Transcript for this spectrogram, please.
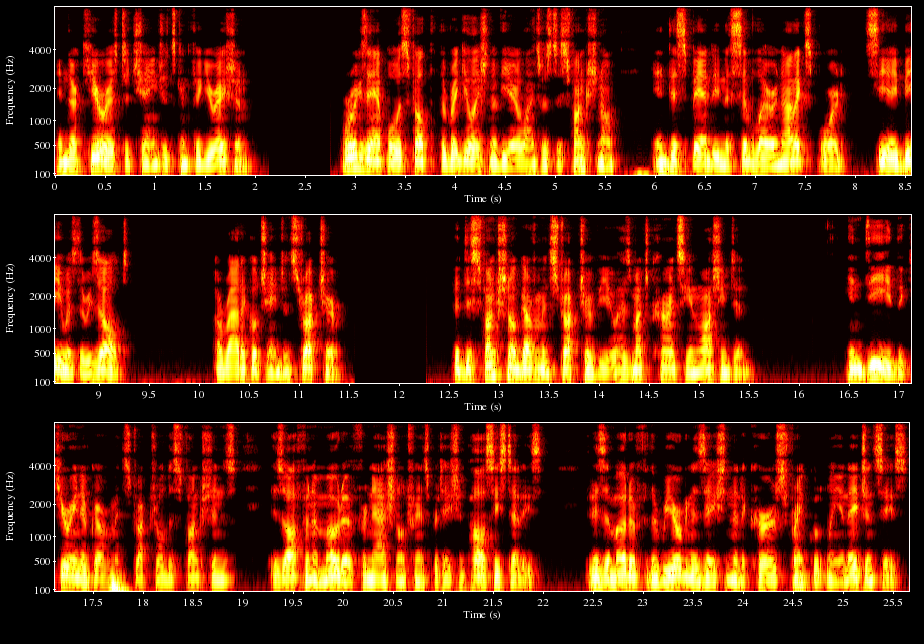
and their cure is to change its configuration. For example, it was felt that the regulation of the airlines was dysfunctional, and disbanding the Civil Aeronautics Board, CAB, was the result. A radical change in structure. The dysfunctional government structure view has much currency in Washington. Indeed, the curing of government structural dysfunctions is often a motive for national transportation policy studies. It is a motive for the reorganization that occurs frequently in agencies.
